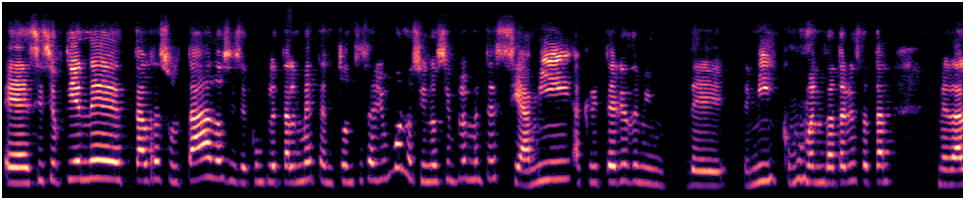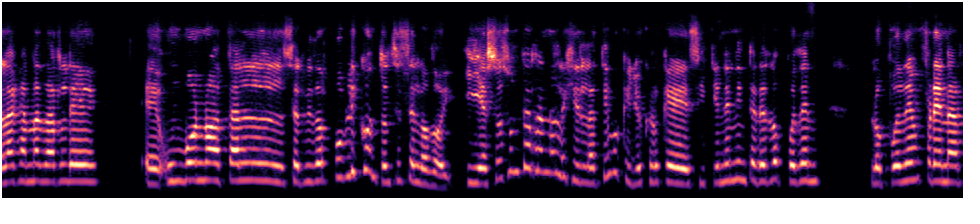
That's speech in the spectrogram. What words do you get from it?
eh, si se obtiene tal resultado, si se cumple tal meta, entonces hay un bono, sino simplemente si a mí, a criterio de, mi, de, de mí como mandatario estatal, me da la gana darle eh, un bono a tal servidor público, entonces se lo doy. Y eso es un terreno legislativo que yo creo que si tienen interés lo pueden, lo pueden frenar.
